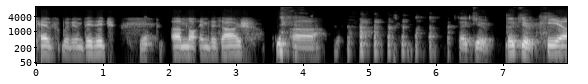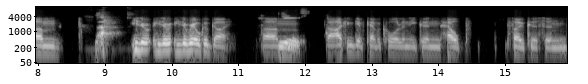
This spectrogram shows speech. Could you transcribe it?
Kev with Envisage, yeah. um, not Envisage. Uh, Thank you. Thank you. He um he's a he's a he's a real good guy. Um I can give Kev a call and he can help focus and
